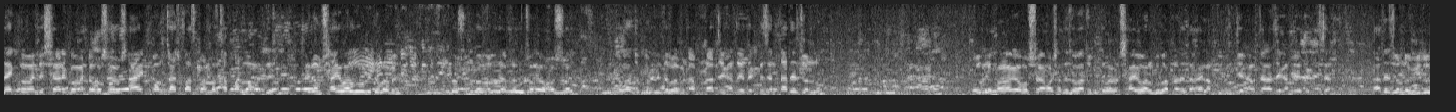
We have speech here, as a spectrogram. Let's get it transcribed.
লাইক কমেন্টে শেয়ারে কমেন্ট অবশ্যই ষাট, পঞ্চাশ, পাঁচপান্ন ছাপ্পান্নর মধ্যে এরকম সাইওয়ালগুলো নিতে পারবেন। সুন্দর সুন্দর যদি আপনাদের চলে, অবশ্যই যোগাযোগ করে নিতে পারবেন আপনারা যেখান থেকে দেখতেছেন তাদের জন্য। যদি ভালো লাগে অবশ্যই আমার সাথে যোগাযোগ করতে পারবেন সাইওয়ালগুলো আপনাদের দেখাইলাম যেখানে যারা যেখান থেকে দেখতেছেন তাদের জন্য ভিডিও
